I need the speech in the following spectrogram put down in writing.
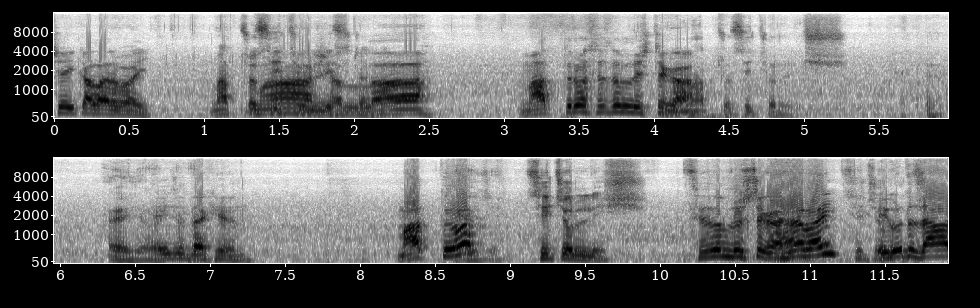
সেই কালার ভাই। মাত্র ছিচল্লিশ টাকা মাত্র ছেচল্লিশ টাকা? মাত্র ছিচল্লিশ। এই যে এই যে দেখেন। মাত্র? ছিচল্লিশ। ছেচল্লিশ টাকা হ্যাঁ ভাই? এগুলো তো জামা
